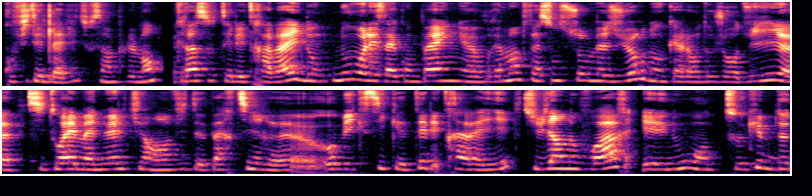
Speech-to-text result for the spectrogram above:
profiter de la vie tout simplement grâce au télétravail. Donc nous, on les accompagne euh, vraiment de façon sur mesure. Donc à l'heure d'aujourd'hui, si toi Emmanuel, tu as envie de partir au Mexique télétravailler, tu viens nous voir et nous, on s'occupe de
